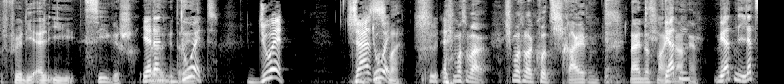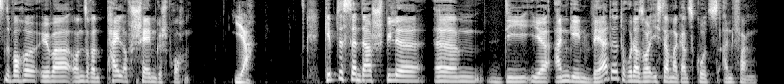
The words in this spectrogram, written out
für die LEC geschrieben. Ja, dann do it. Do it! Just Do it. mal, ich muss mal, ich muss mal kurz schreiben. Nein, das mache Wir ich hatten, nachher. wir hatten letzte Woche über unseren Pile of Shame gesprochen. Ja. Gibt es denn da Spiele, ähm, die ihr angehen werdet oder soll ich da mal ganz kurz anfangen?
